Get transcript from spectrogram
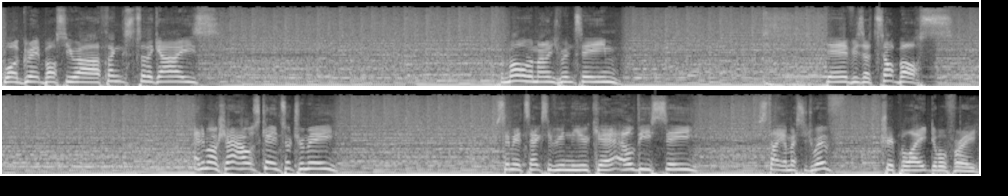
What a great boss you are. Thanks to the guys from all the management team. Dave is a top boss. Any more shout outs? Get in touch with me. Send me a text if you're in the UK. LDC. Start your message with triple eight double three.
